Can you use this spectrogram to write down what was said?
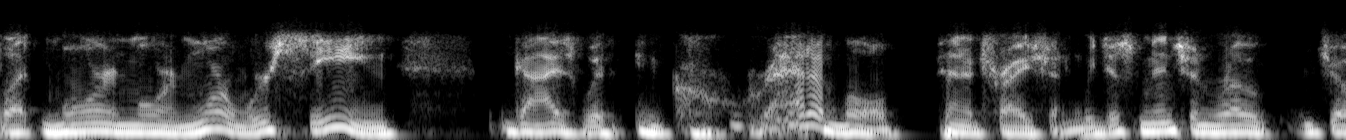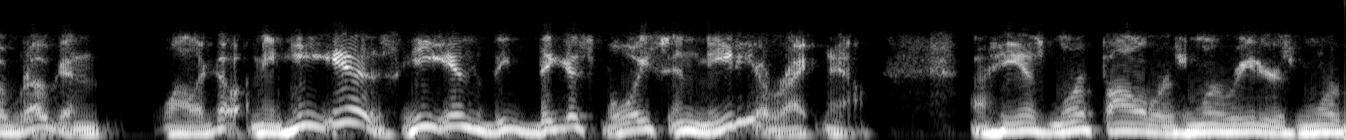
But more and more and more, we're seeing guys with incredible penetration. We just mentioned Ro- Joe Rogan a while ago. I mean, he is he is the biggest voice in media right now. Uh, he has more followers, more readers, more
